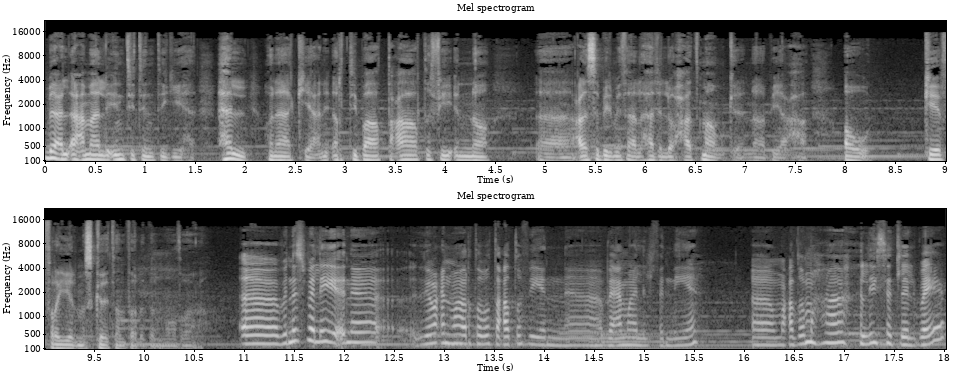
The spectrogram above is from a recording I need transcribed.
بيع الأعمال اللي أنت تنتجيها. هل هناك يعني ارتباط عاطفي أنه آه على سبيل المثال هذه اللوحات ما ممكن أن أبيعها؟ أو كيف ريا المسكري تنظر الموضوع؟ آه بالنسبة لي أنا نوعا ما ارتبط عاطفيا آه، بأعمالي الفنية. آه معظمها ليست للبيع.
